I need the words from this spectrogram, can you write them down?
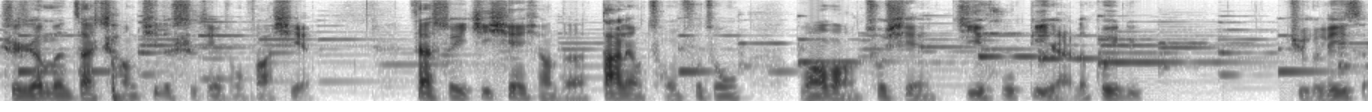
是人们在长期的实践中发现。在随机现象的大量重复中，往往出现几乎必然的规律。举个例子，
